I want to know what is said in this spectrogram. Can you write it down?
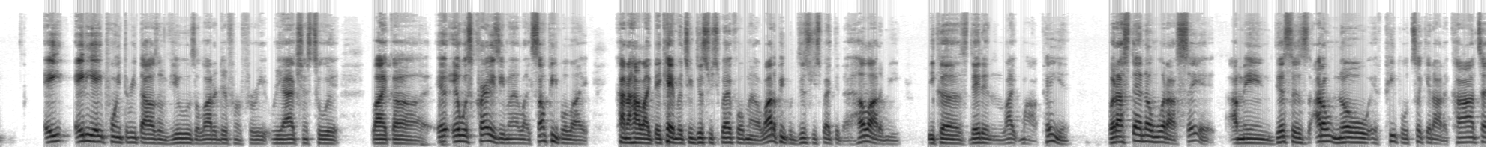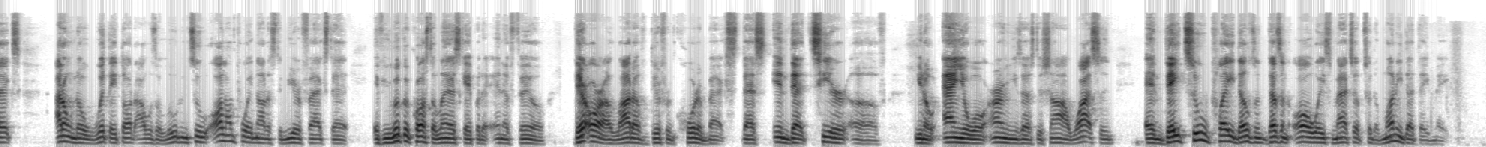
eight, 88.3 thousand views, a lot of different free reactions to it. Like uh it, it was crazy, man. Like some people like kind of how like they came at you disrespectful, man. A lot of people disrespected the hell out of me because they didn't like my opinion. But I stand on what I said. I mean, this is I don't know if people took it out of context. I don't know what they thought I was alluding to. All I'm pointing out is the mere facts that if you look across the landscape of the NFL, there are a lot of different quarterbacks that's in that tier of you know annual earnings as Deshaun Watson and they too play doesn't doesn't always match up to the money that they make.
